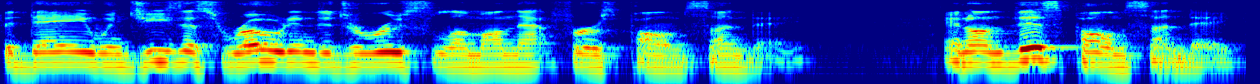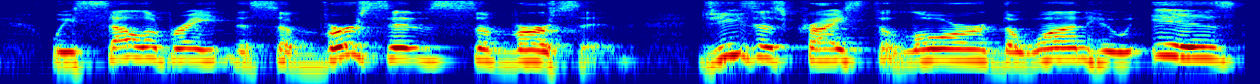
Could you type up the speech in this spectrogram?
the day when Jesus rode into Jerusalem on that first Palm Sunday. And on this Palm Sunday, we celebrate the subversive subversive, Jesus Christ the Lord, the one who is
